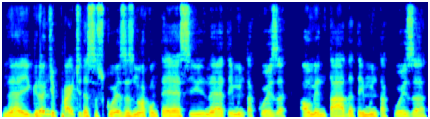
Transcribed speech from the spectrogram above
Né, e grande parte dessas coisas não acontece, né? Tem muita coisa aumentada, tem muita coisa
